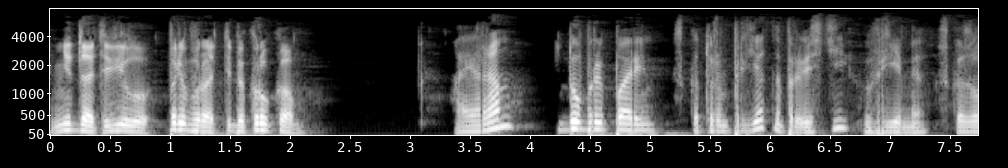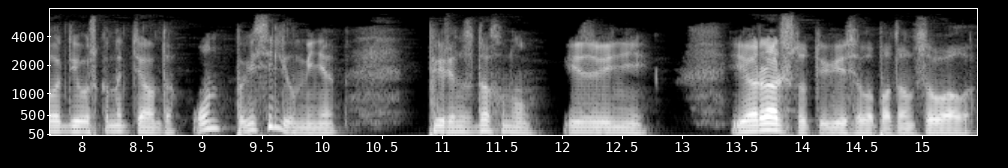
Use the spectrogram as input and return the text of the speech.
не дать Виллу прибрать тебя к рукам». Айрам – добрый парень, с которым приятно провести время», – сказала девушка натянута. «Он повеселил меня». Перин вздохнул. «Извини, я рад, что ты весело потанцевала».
